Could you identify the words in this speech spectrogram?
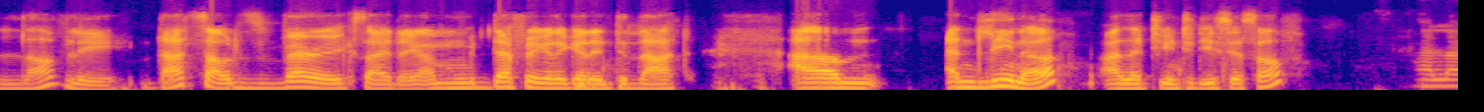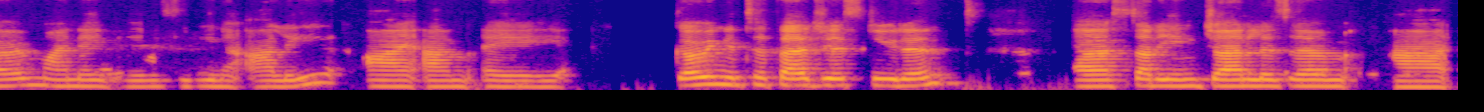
Lovely. That sounds very exciting. I'm definitely going to get into that. Um, and Lina, I'll let you introduce yourself. Hello, my name is Lina Ali. I am a going into third year student uh, studying journalism at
